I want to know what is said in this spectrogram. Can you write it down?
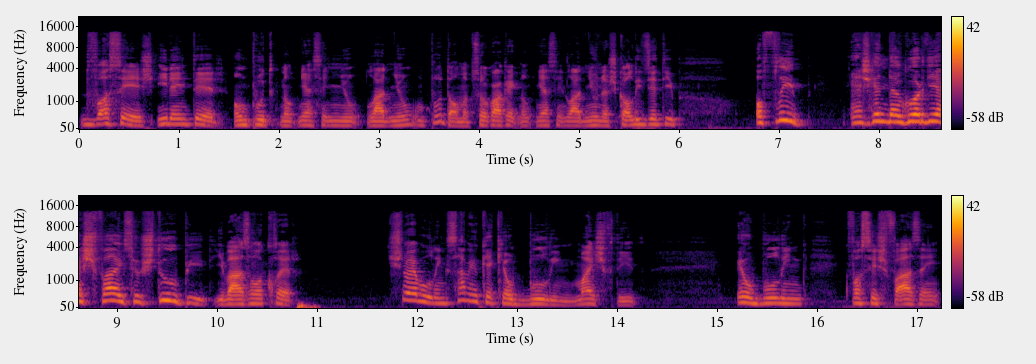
de vocês irem ter um puto que não conhecem nenhum, lado nenhum, um puto ou uma pessoa qualquer que não conhecem de lado nenhum na escola e dizer tipo: Oh Filipe, és ganda gordo e és feio, seu estúpido. E basam a correr. Isto não é bullying. Sabem o que é que é o bullying mais fedido? É o bullying que vocês fazem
